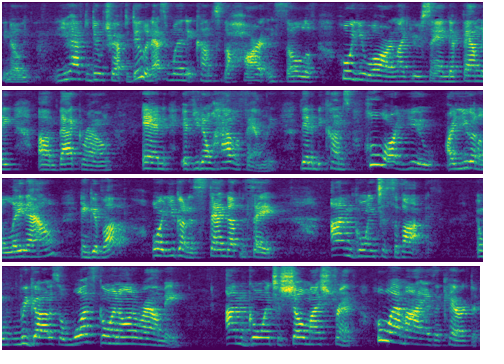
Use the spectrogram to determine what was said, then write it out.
you know you have to do what you have to do, and that's when it comes to the heart and soul of who you are, and like you were saying, the family um, background. And if you don't have a family, then it becomes who are you? Are you going to lay down and give up? Or are you going to stand up and say, I'm going to survive? And regardless of what's going on around me, I'm going to show my strength. Who am I as a character?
